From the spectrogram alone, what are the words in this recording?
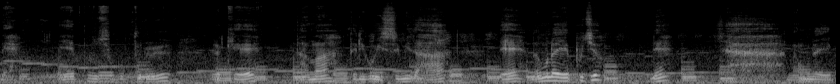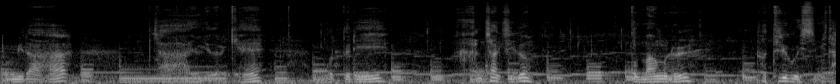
네, 예쁜 수국들을 이렇게 담아 드리고 있습니다. 네, 너무나 예쁘죠? 네, 자, 너무나 예쁩니다. 자, 여기도 이렇게 꽃들이 한창 지금 꽃망울을 터트리고 있습니다.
